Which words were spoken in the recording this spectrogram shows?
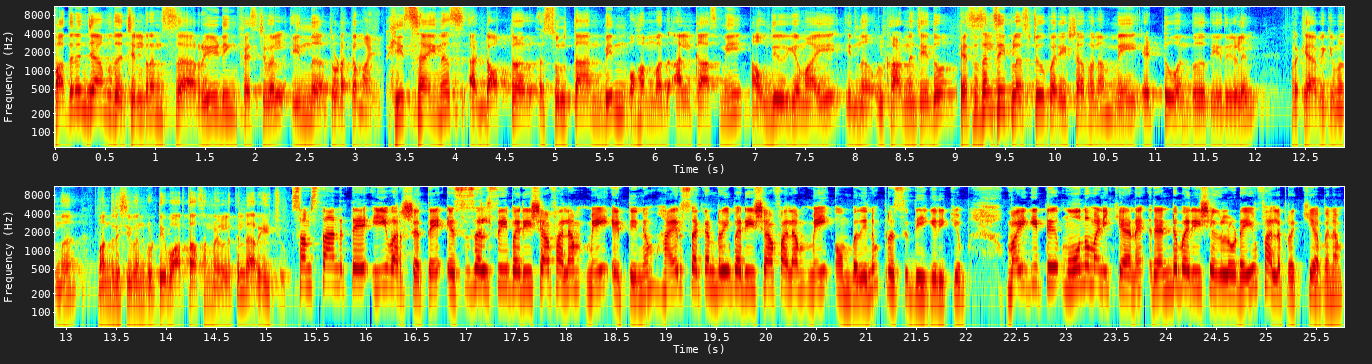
പതിനഞ്ചാമത് ചിൽഡ്രൻസ് റീഡിംഗ് ഫെസ്റ്റിവൽ ഇന്ന് തുടക്കമായി. His highness doctor Sultan bin Muhammad Al Qasimi ഔദ്യോഗികമായി ഇന്ന് ഉദ്ഘാടനം ചെയ്തു. S S L C plus two പരീക്ഷാഫലം മെയ് എട്ട് ഒൻപത് തീയതികളിൽ പ്രഖ്യാപിക്കുമെന്ന് മന്ത്രി ശിവൻകുട്ടി വാർത്താസമ്മേളനത്തിൽ അറിയിച്ചു. സംസ്ഥാനത്തെ ഈ വർഷത്തെ എസ് എസ് എൽ സി പരീക്ഷാ ഫലം മെയ് എട്ടിനും ഹയർ സെക്കൻഡറി പരീക്ഷാ ഫലം മെയ് ഒമ്പതിനും പ്രസിദ്ധീകരിക്കും. വൈകിട്ട് മൂന്ന് മണിക്കാണ് രണ്ട് പരീക്ഷകളുടെയും ഫലപ്രഖ്യാപനം.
